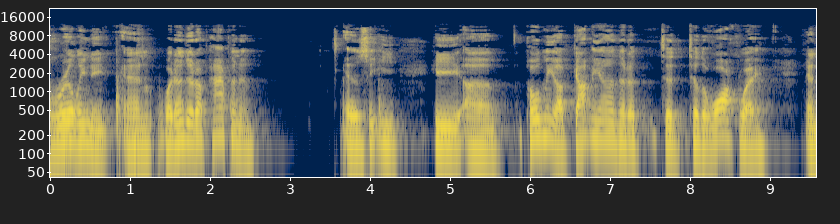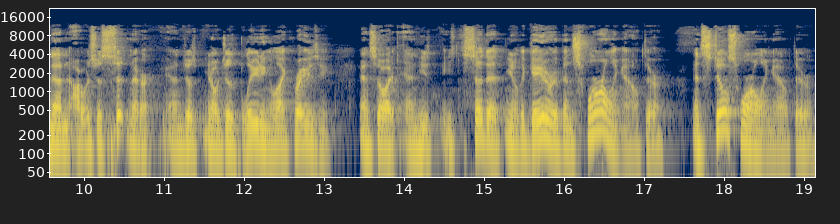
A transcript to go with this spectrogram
really neat. And what ended up happening is he he uh, pulled me up, got me onto the to, to the walkway, and then I was just sitting there and just you know just bleeding like crazy. And so, I, and he, he said that, you know, the gator had been swirling out there and still swirling out there,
